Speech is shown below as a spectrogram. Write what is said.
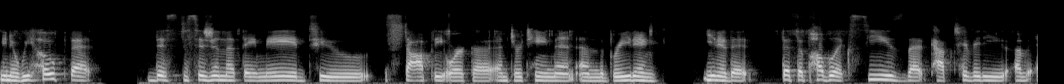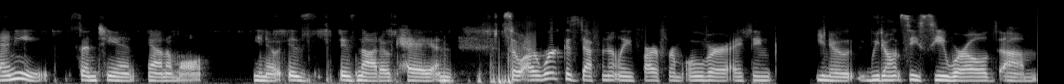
you know, we hope that this decision that they made to stop the orca entertainment and the breeding, you know, that that the public sees that captivity of any sentient animal you know is is not okay. And so our work is definitely far from over. I think you know we don't see seaworld um,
